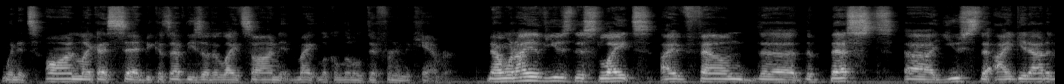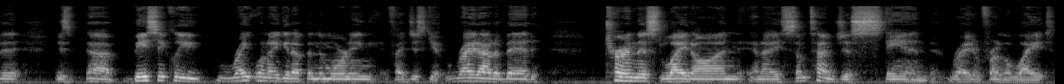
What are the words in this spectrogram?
when it's on. Like I said, because I have these other lights on, it might look a little different in the camera. Now, when I have used this light, I've found the the best uh, use that I get out of it is uh, basically right when I get up in the morning. If I just get right out of bed, turn this light on, and I sometimes just stand right in front of the light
